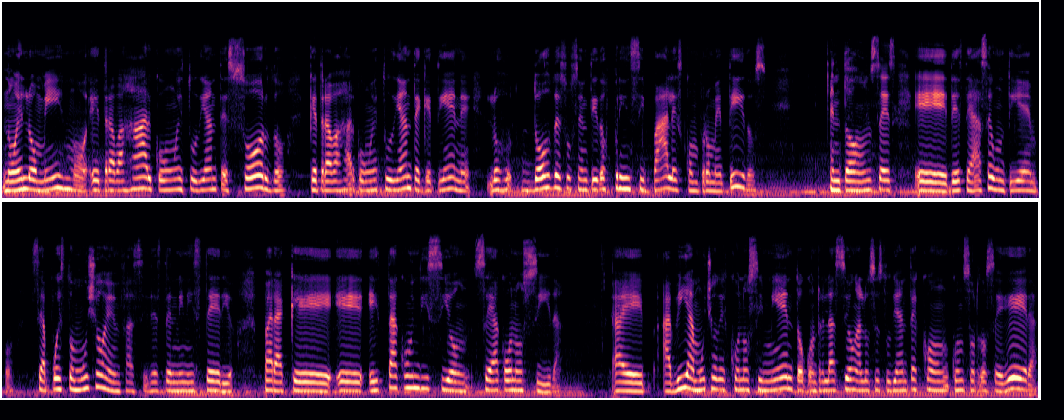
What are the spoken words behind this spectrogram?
No es lo mismo trabajar con un estudiante sordo que trabajar con un estudiante que tiene los dos de sus sentidos principales comprometidos. Entonces, eh, desde hace un tiempo se ha puesto mucho énfasis desde el ministerio para que eh, esta condición sea conocida. Eh, había mucho desconocimiento con relación a los estudiantes con, con sordoceguera,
